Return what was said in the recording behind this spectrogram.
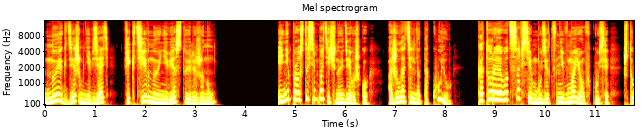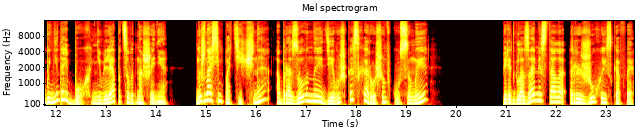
Ну и где же мне взять фиктивную невесту или жену? И не просто симпатичную девушку, а желательно такую, которая вот совсем будет не в моем вкусе, чтобы, не дай бог, не вляпаться в отношения. Нужна симпатичная, образованная девушка с хорошим вкусом и Перед глазами стала рыжуха из кафе.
